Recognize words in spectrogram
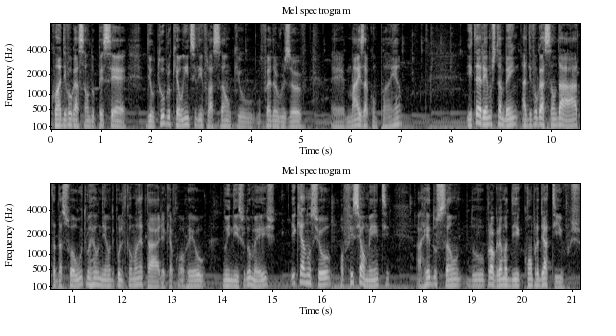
com a divulgação do PCE de outubro, que é o índice de inflação que o, o Federal Reserve é, mais acompanha. E teremos também a divulgação da ata da sua última reunião de política monetária, que ocorreu no início do mês e que anunciou oficialmente a redução do programa de compra de ativos.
